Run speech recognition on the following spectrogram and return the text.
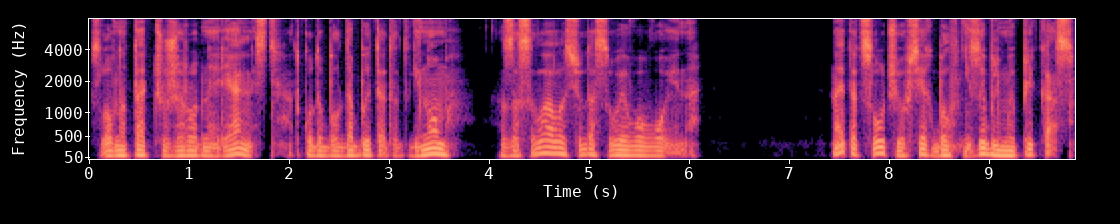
Словно та чужеродная реальность, откуда был добыт этот геном, засылала сюда своего воина. На этот случай у всех был незыблемый приказ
